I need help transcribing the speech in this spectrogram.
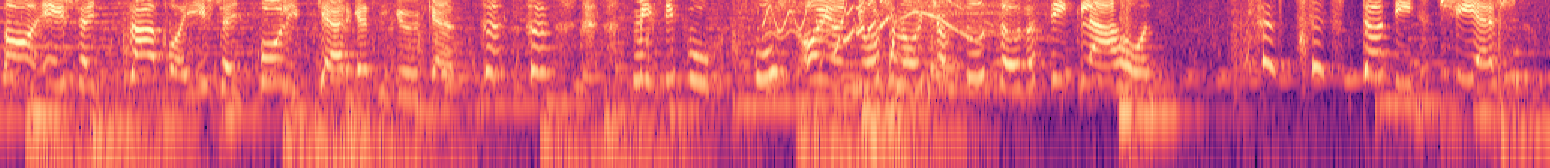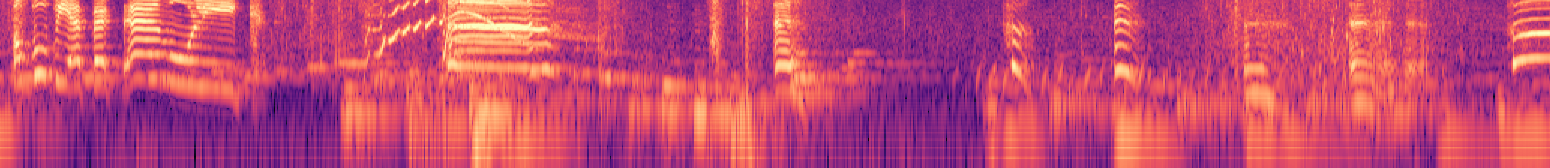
Na, és egy cápa és egy polip kergetik őket. Missy fuss olyan gyorsan, hogy csak tudsz ahhoz a sziklához. Tati, siess! A bubi effekt elmúlik!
